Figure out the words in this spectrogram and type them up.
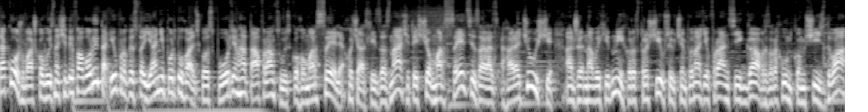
Також важко визначити фаворита і в протистоянні португальського спортінга та французького Марселя. Хоча слід зазначити, що марсельці зараз гарячущі, адже на вихідних, розтрощивши в чемпіонаті Франції Гавр з рахунком 6-2,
